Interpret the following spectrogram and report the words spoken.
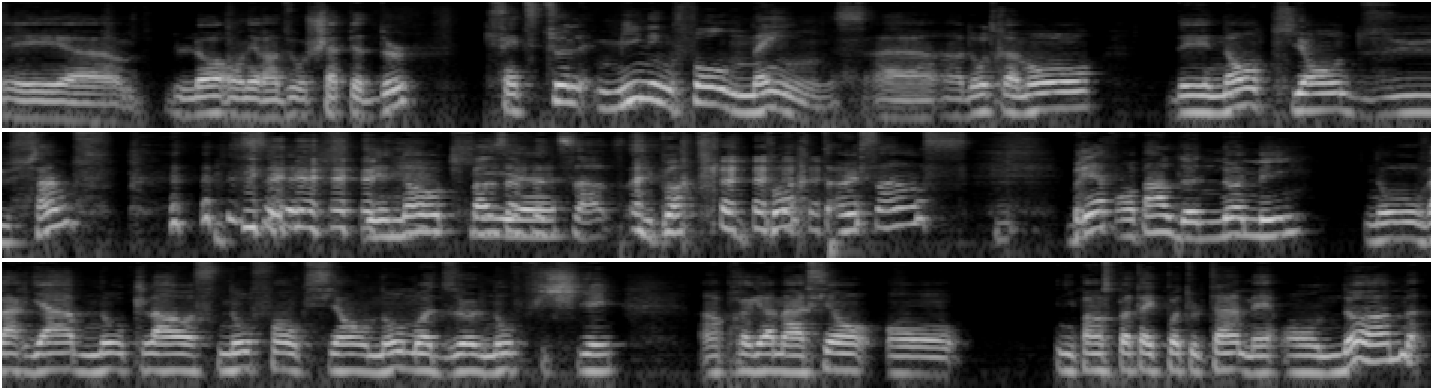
et euh, là, on est rendu au chapitre 2 qui s'intitule Meaningful Names. Euh, en d'autres mots, des noms qui ont du sens. Des noms qui, Je pense que ça fait du sens. qui portent, qui portent un sens. Bref, on parle de nommer nos variables, nos classes, nos fonctions, nos modules, nos fichiers. En programmation, on n'y pense peut-être pas tout le temps, mais on nomme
